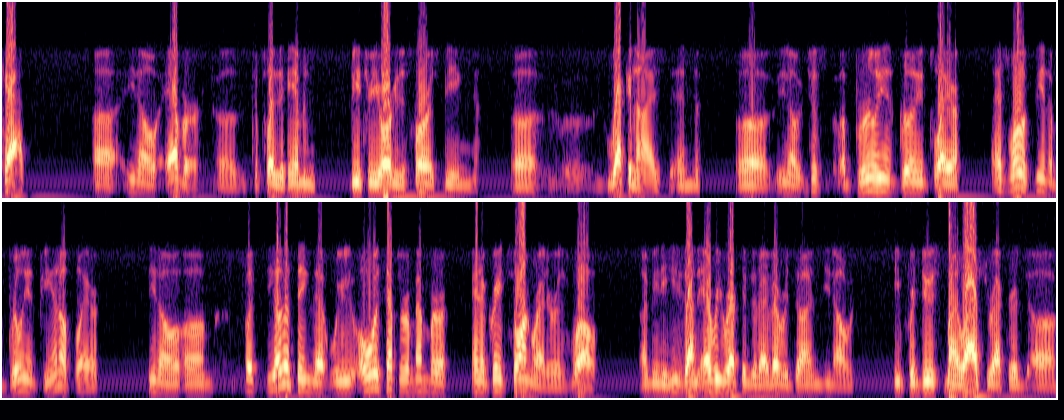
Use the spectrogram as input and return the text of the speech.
cats, uh, you know, ever uh, to play the Hammond B3 organ as far as being uh, recognized and uh, you know just a brilliant, brilliant player, as well as being a brilliant piano player. You know, um, but the other thing that we always have to remember, and a great songwriter as well. I mean, he's on every record that I've ever done. You know, he produced my last record. Uh,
